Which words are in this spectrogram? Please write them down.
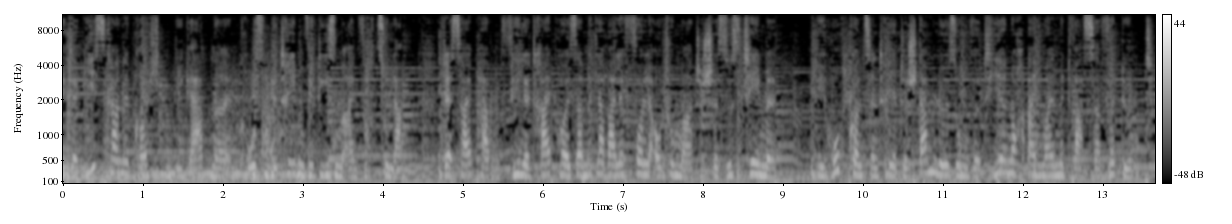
Mit der Gießkanne bräuchten die Gärtner in großen Betrieben wie diesem einfach zu lang. Deshalb haben viele Treibhäuser mittlerweile vollautomatische Systeme. Die hochkonzentrierte Stammlösung wird hier noch einmal mit Wasser verdünnt.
